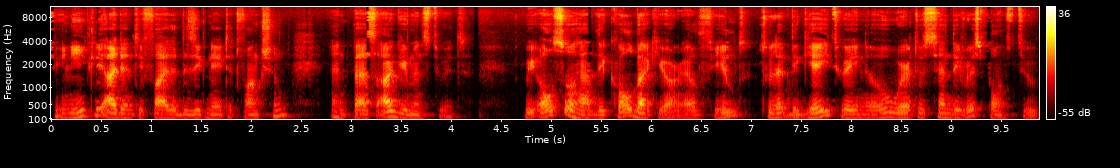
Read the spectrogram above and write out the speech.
to uniquely identify the designated function and pass arguments to it. We also have the callback URL field to let the gateway know where to send the response to,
